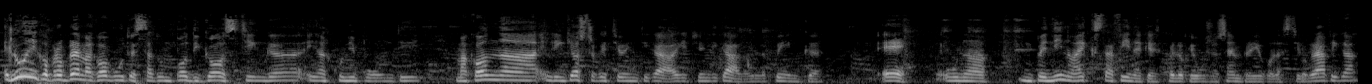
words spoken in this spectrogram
E l'unico problema che ho avuto è stato un po' di ghosting in alcuni punti, ma con eh, l'inchiostro che ti ho indicato, che ti ho indicato il Quink, e una- un pennino extra fine, che è quello che uso sempre io con la stilografica,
